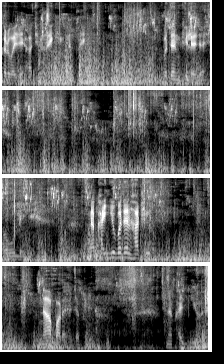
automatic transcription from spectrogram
કરવા જાય, હાથી નાખી બધાને ખીલે જાય. ઉડી નખાઈ ગયું બધાને હાથી? ના પાડે છે ચકલીના. નખાઈ ગયું છે.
